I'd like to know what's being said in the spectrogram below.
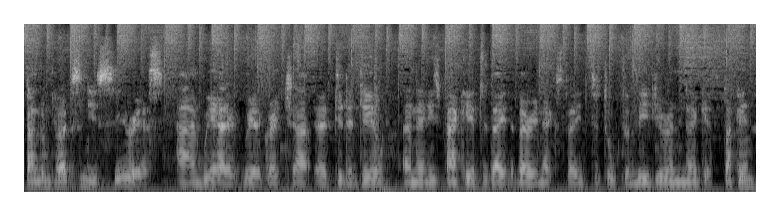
Duncan Ferguson you serious, and we had a, we had a great chat, uh, did a deal, and then he's back here today, the very next day, to talk to the media and uh, get stuck in.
